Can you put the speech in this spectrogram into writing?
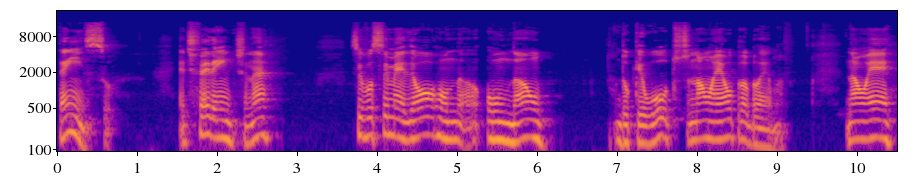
Tem isso? É diferente, né? Se você melhor ou não, ou não do que o outro, não é o problema. Não é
